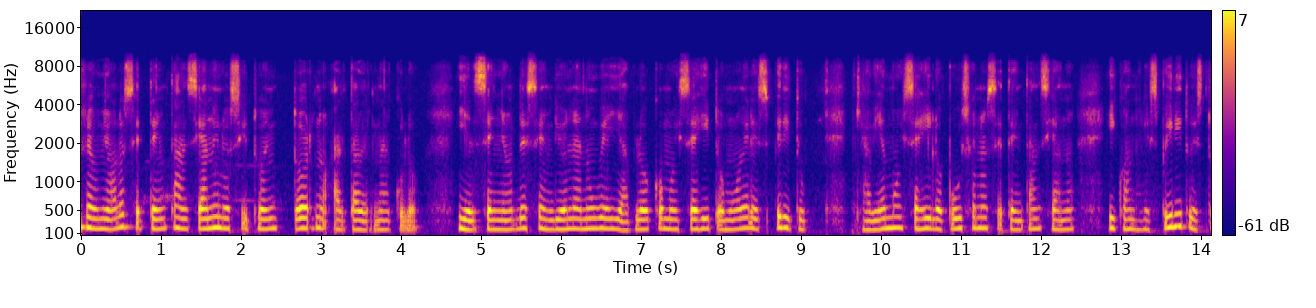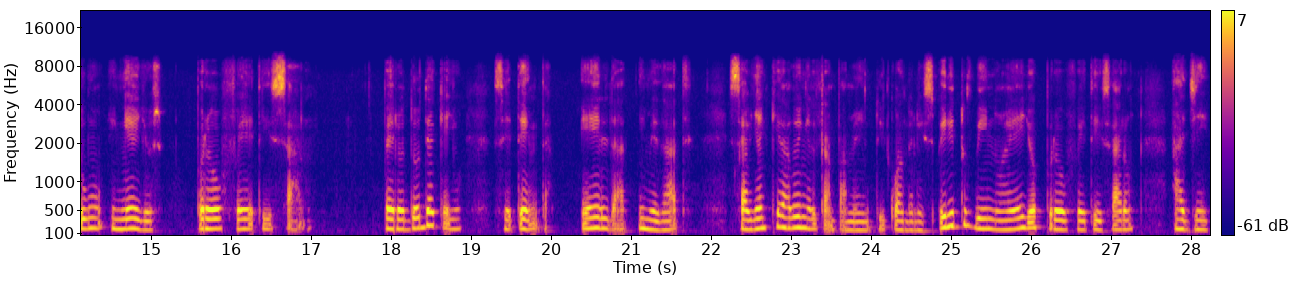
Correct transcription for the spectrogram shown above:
reunió a los setenta ancianos y los situó en torno al tabernáculo. Y el Señor descendió en la nube y habló con Moisés y tomó del espíritu que había en Moisés y lo puso en los setenta ancianos. Y cuando el espíritu estuvo en ellos, profetizaron. Pero dos de aquellos setenta, Eldad y Medad, se habían quedado en el campamento. Y cuando el espíritu vino a ellos, profetizaron allí.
